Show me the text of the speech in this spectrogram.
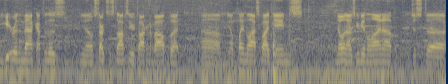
you get your rhythm back after those you know starts and stops that you're talking about, but um, you know, playing the last five games, knowing I was going to be in the lineup, it just uh,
